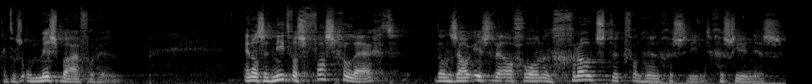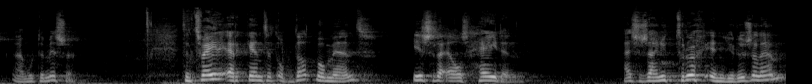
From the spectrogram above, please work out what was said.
Het was onmisbaar voor hun. En als het niet was vastgelegd, dan zou Israël gewoon een groot stuk van hun geschiedenis uh, moeten missen. Ten tweede erkent het op dat moment Israëls heden. ze zijn nu terug in Jeruzalem.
